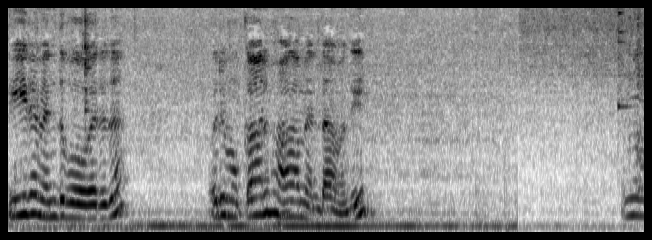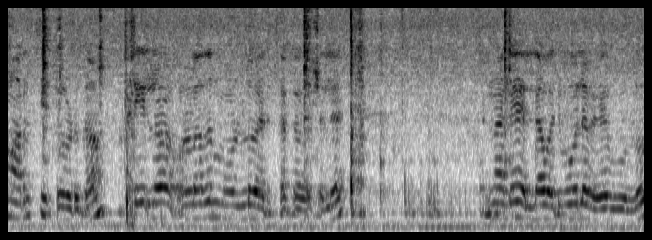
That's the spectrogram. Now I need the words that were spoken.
തീരെ വെന്ത് പോകരുത് ഒരു മുക്കാൽ ഭാഗം വെന്താൽ മതി. ഒന്ന് മറിച്ചിട്ട് കൊടുക്കാം. അടിയിൽ ഉള്ളത് മുള്ളു വരത്തക്ക വിധത്തിൽ. എന്നാലേ എല്ലാം ഒരുപോലെ വേവുള്ളൂ.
